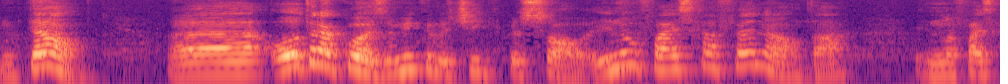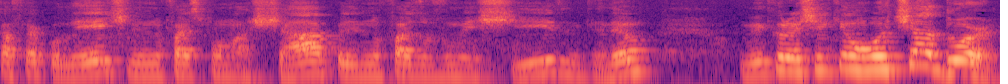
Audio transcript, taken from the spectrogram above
Então, uh, outra coisa, o microtique, pessoal, ele não faz café não, tá? Ele não faz café com leite, ele não faz pão na chapa, ele não faz ovo mexido, entendeu? O microtique é um roteador.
